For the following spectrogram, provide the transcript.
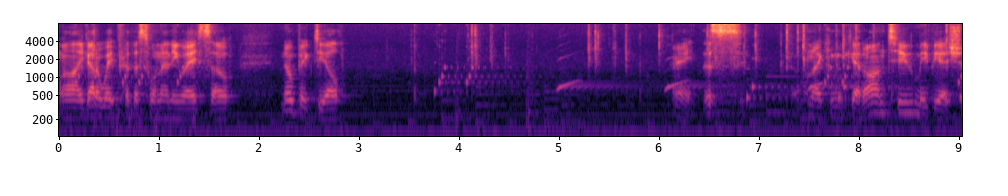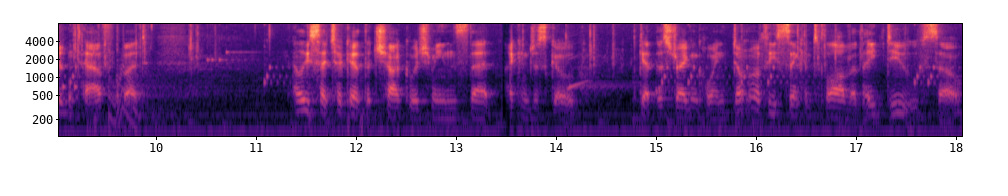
well, I gotta wait for this one anyway, so no big deal. Alright, this one I can get onto. Maybe I shouldn't have, but at least I took out the chuck, which means that I can just go get this dragon coin. Don't know if these sink into the lava. They do, so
